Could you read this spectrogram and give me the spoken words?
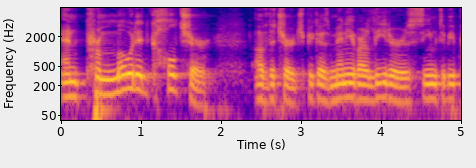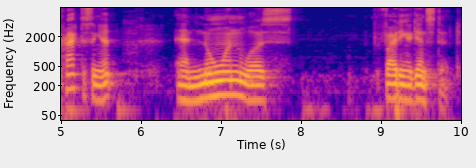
and promoted culture of the church because many of our leaders seemed to be practicing it and no one was fighting against it.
